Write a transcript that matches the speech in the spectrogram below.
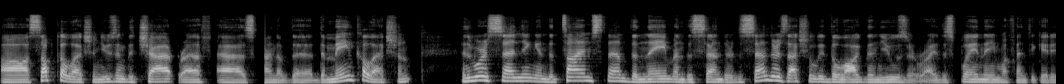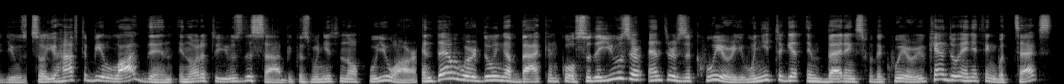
uh, sub collection using the chat ref as kind of the, the main collection. And we're sending in the timestamp, the name, and the sender. The sender is actually the logged in user, right? Display name authenticated user. So you have to be logged in in order to use this app because we need to know who you are. And then we're doing a backend call. So the user enters a query. We need to get embeddings for the query. You can't do anything with text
